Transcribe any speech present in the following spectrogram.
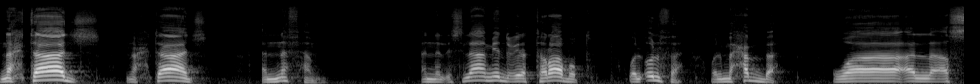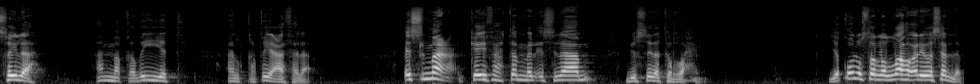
نحتاج نحتاج أن نفهم أن الإسلام يدعو إلى الترابط والألفة والمحبة والصلة. أما قضية القطيعة فلا. اسمع كيف اهتم الإسلام بصلة الرحم. يقول صلى الله عليه وسلم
